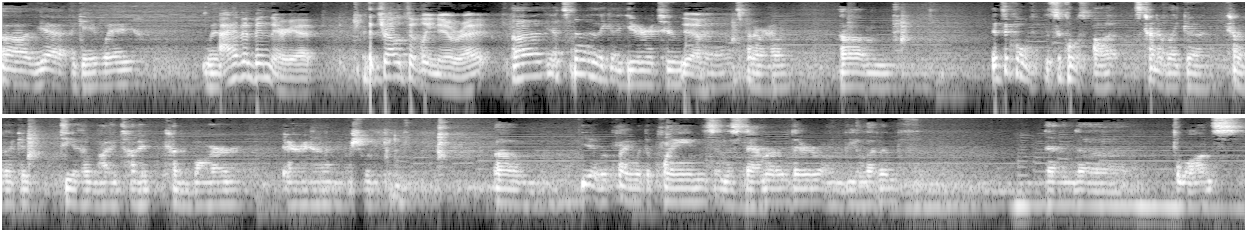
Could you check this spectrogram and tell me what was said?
Uh, yeah, the Gateway. With, I haven't been there yet. It's relatively new, right? uh, it's been like a year or two. Yeah. it's been around. Um, it's a cool. It's a cool spot. It's kind of like a kind of like a DIY type kind of bar area in Bushwick. Um, yeah, we're playing with the Planes and the Stammer there on the 11th, and uh, the Wants,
